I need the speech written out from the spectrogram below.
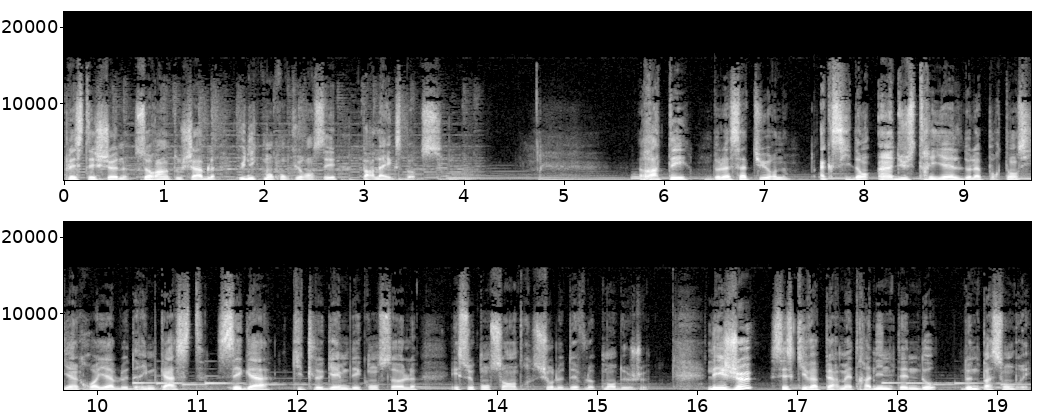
PlayStation sera intouchable, uniquement concurrencée par la Xbox. Raté de la Saturn, accident industriel de la pourtant si incroyable Dreamcast, Sega quitte le game des consoles et se concentre sur le développement de jeux. Les jeux, c'est ce qui va permettre à Nintendo de ne pas sombrer.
